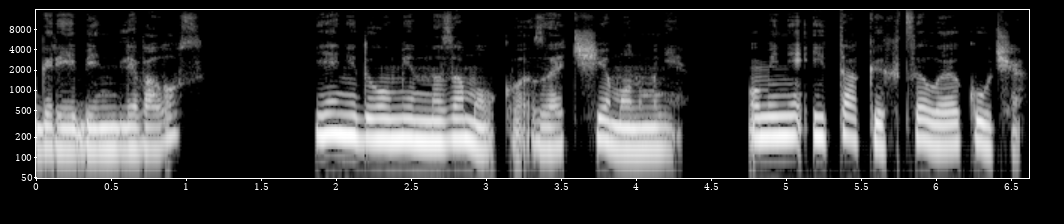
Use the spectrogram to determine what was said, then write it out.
Гребень для волос? Я недоуменно замолкла. Зачем он мне? У меня и так их целая куча.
